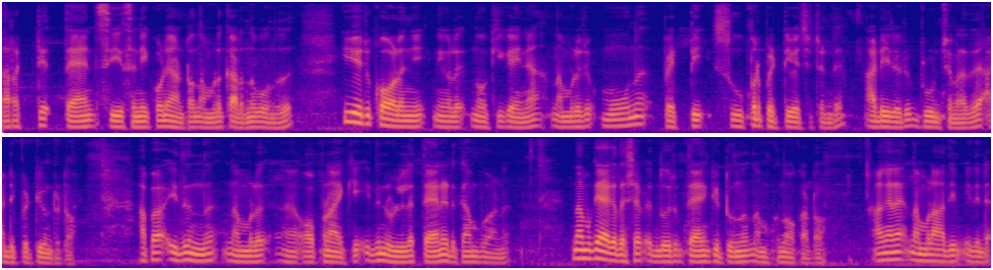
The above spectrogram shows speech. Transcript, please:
കറക്റ്റ് തേൻ സീസണിൽ കൂടെയാണ് കേട്ടോ നമ്മൾ കടന്നു പോകുന്നത്. ഈ ഒരു കോളനി നിങ്ങൾ നോക്കിക്കഴിഞ്ഞാൽ നമ്മളൊരു മൂന്ന് പെട്ടി സൂപ്പർ പെട്ടി വെച്ചിട്ടുണ്ട്. അടിയിലൊരു ബ്രൂൺ ചെമ്പർ അതായത് അടിപ്പെട്ടി ഉണ്ട് കേട്ടോ അപ്പോൾ ഇതിന്ന് നമ്മൾ ഓപ്പൺ ആക്കി ഇതിന്റെ ഉള്ളിലെ തേൻ എടുക്കാൻ പോവാണ്. നമുക്ക് ഏകദേശം എന്തോരം തേൻ കിട്ടുമെന്ന് നമുക്ക് നോക്കാം കേട്ടോ അങ്ങനെ നമ്മൾ ആദ്യം ഇതിന്റെ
